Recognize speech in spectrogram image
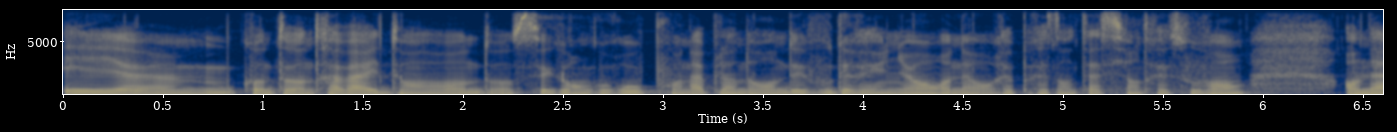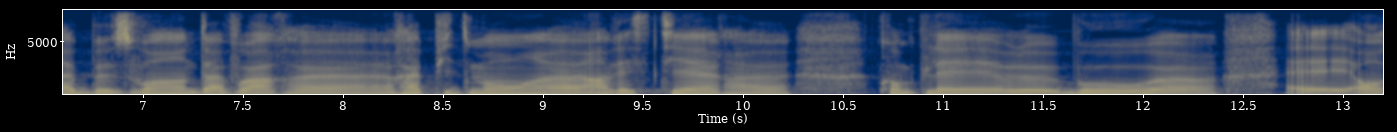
Et euh, quand on travaille dans, dans, ces grands groupes, on a plein de rendez-vous, de réunions, on est en représentation très souvent, on a besoin d'avoir euh, rapidement un vestiaire complet, beau. et on,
